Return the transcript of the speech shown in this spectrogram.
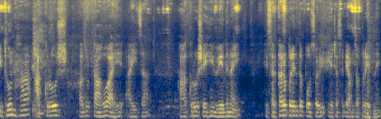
इथून हा आक्रोश हा जो टाहो आहे आईचा आक्रोश आहे ही वेदना आहे ती सरकारपर्यंत पोहोचावी याच्यासाठी आमचा प्रयत्न आहे.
